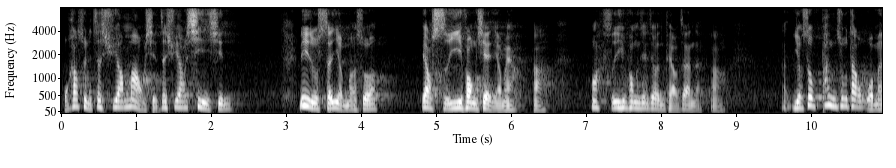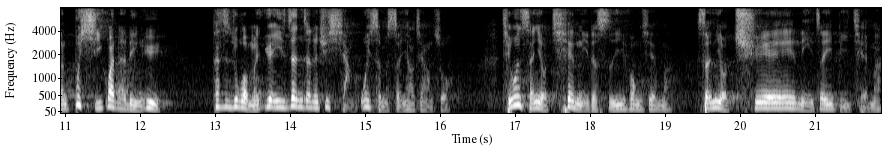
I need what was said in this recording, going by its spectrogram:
我告诉你，这需要冒险，这需要信心。例如，神有没有说要十一奉献？有没有啊？哇，十一奉献就很挑战了啊！有时候碰触到我们不习惯的领域，但是如果我们愿意认真的去想，为什么神要这样做？请问神有欠你的十一奉献吗？神有缺你这一笔钱吗？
